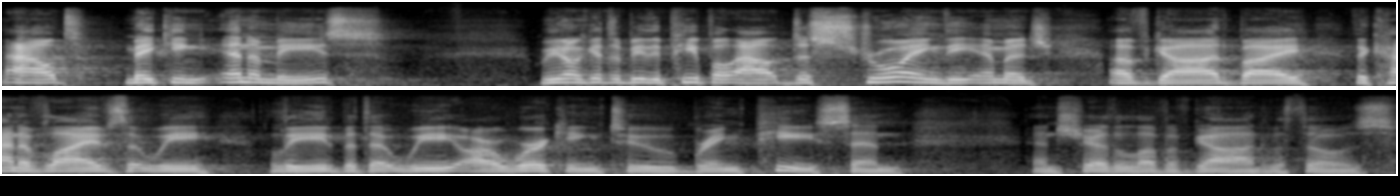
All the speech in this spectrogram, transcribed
out making enemies. We don't get to be the people out destroying the image of God by the kind of lives that we lead, but that we are working to bring peace and, and share the love of God with those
